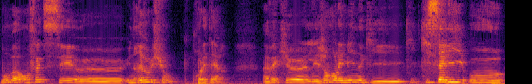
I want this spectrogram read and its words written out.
bon bah en fait c'est euh, une révolution prolétaire avec euh, les gens dans les mines qui, qui, qui s'allient aux,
